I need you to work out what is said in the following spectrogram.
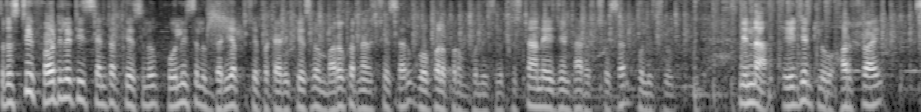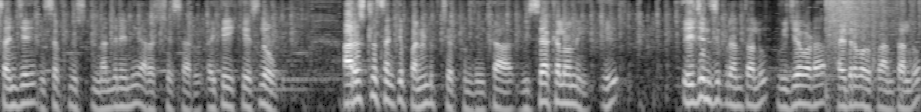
సృష్టి ఫర్టిలిటీ సెంటర్ కేసులో పోలీసులు దర్యాప్తు చేపట్టారు. కేసులో మరొకరిని అరెస్ట్ చేశారు. గోపాలపురం పోలీసులు కృష్ణాన ఏజెంట్ను అరెస్ట్ చేశారు పోలీసులు. నిన్న ఏజెంట్లు హర్ష్ రాయ్ సంజయ్ రిసెప్షనిస్ట్ నందినిని అరెస్ట్ చేశారు. అయితే ఈ కేసులో అరెస్టుల సంఖ్య పన్నెండుకు చేరుకుంది. ఇక విశాఖలోని ఏ- ఏజెన్సీ ప్రాంతాలు విజయవాడ హైదరాబాద్ ప్రాంతాల్లో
